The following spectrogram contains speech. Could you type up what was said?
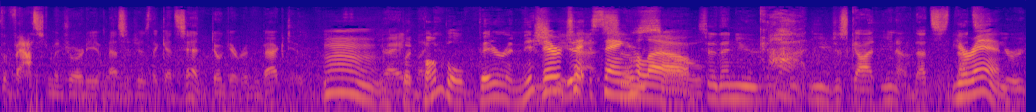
the vast majority of messages that get sent don't get written back to. Mm. Right. But Like- Bumble, they're initially. They're ta- saying so, hello. So, so then you God. you just got you know that's, You're that's in. Your,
